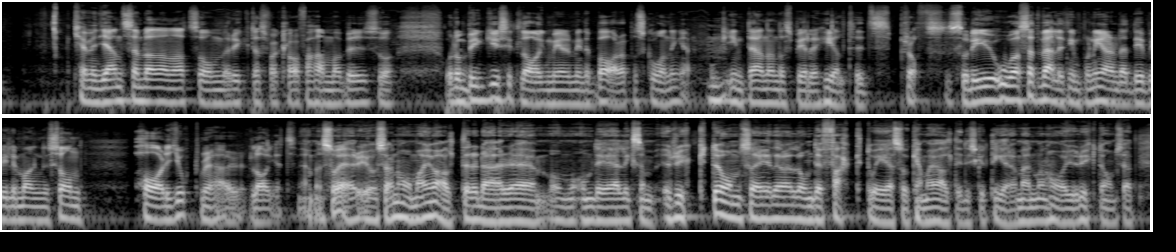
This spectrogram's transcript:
Kevin Jensen bland annat som ryktas vara klar för Hammarby. Så, och de bygger ju sitt lag mer eller mindre bara på skåningar. Och inte en enda spelare heltidsproffs. Så det är ju oavsett väldigt imponerande det Billy Magnusson har gjort med det här laget. Ja, men så är det ju. Och sen har man ju alltid det där eh, om, om det är liksom rykte om sig eller, eller om det facto är så kan man ju alltid diskutera. Men man har ju rykte om sig att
